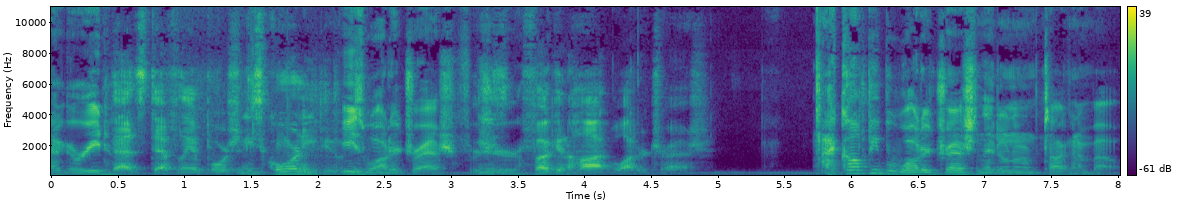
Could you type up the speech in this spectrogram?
agreed. that's definitely a portion. He's corny, dude. He's water trash for He's sure. fucking hot water trash. I call people water trash and they don't know what I'm talking about.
